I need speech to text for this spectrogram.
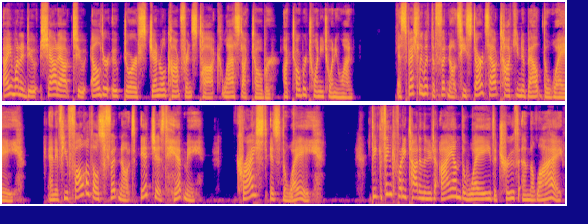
I want to do shout out to Elder Uchtdorf's General Conference talk last October, October 2021. Especially with the footnotes, he starts out talking about the way. And if you follow those footnotes, it just hit me. Christ is the way. Think, think of what he taught in the New Testament. I am the way, the truth, and the life.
